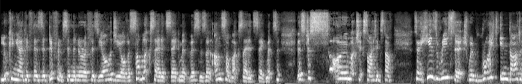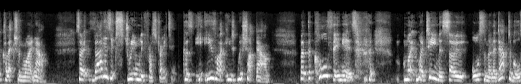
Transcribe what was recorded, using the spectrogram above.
looking at if there's a difference in the neurophysiology of a subluxated segment versus an unsubluxated segment. So there's just so much exciting stuff. So his research, we're right in data collection right now. So that is extremely frustrating because he's like, he's, we're shut down. But the cool thing is, my, my team is so awesome and adaptable.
